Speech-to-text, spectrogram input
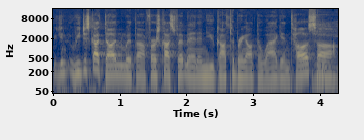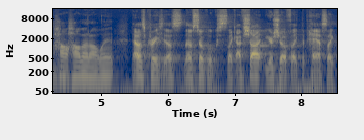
we just got done with uh, First Class Fitment, and you got to bring out the wagon. Tell us uh, Mm. how, how that all went. That was crazy. That was that was so cool. Cause like I've shot your show for like the past like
